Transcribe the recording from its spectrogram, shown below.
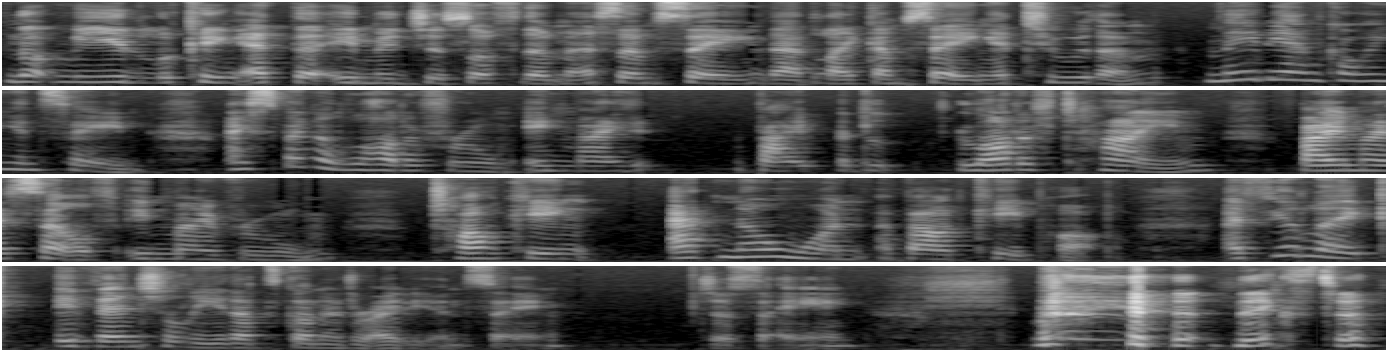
Not me looking at the images of them as I'm saying that like I'm saying it to them. Maybe I'm going insane. I spend a lot of room in my by a lot of time by myself in my room talking at no one about K-pop. I feel like eventually that's gonna drive you insane. Just saying. Next up,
